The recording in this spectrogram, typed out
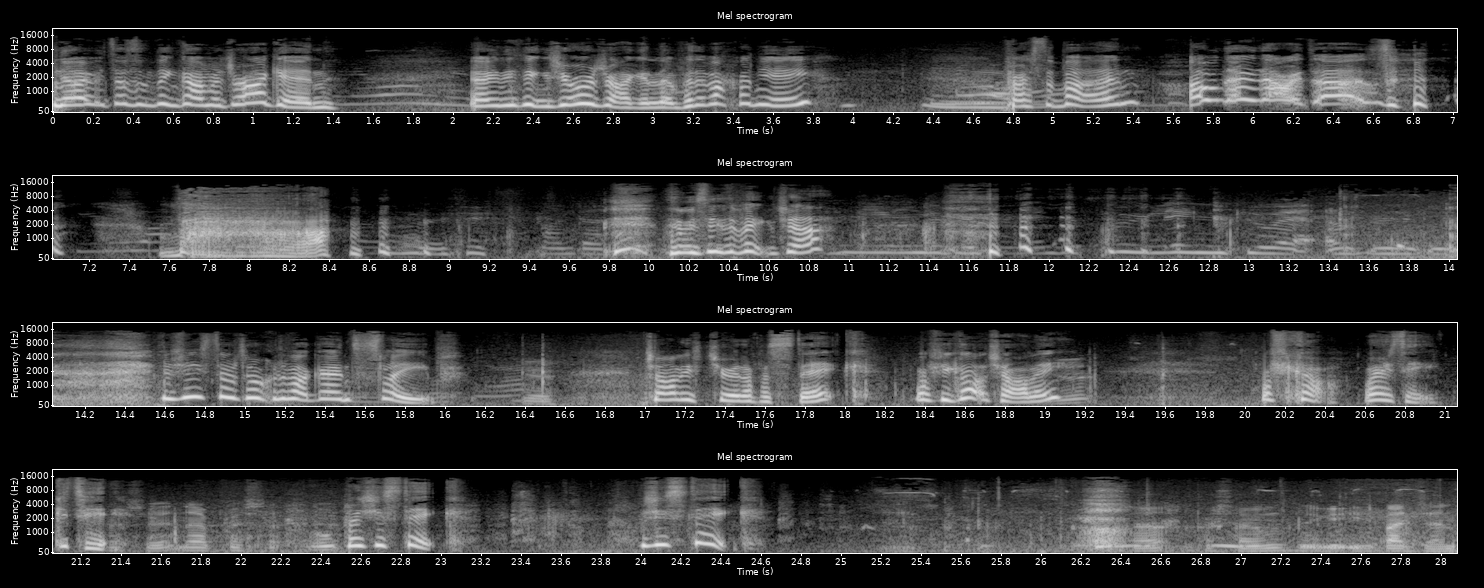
No, it doesn't think I'm a dragon. It only thinks you're a dragon. Look, put it back on you. Press the button. Oh no, now it does. Rah. Let me see the picture. Is she still talking about going to sleep? Yeah. Charlie's chewing up a stick. What have you got, Charlie? Yeah. What have you got? Where is it? Get it. It. Now press that. Oh, Where's your stick? Where's your stick? press. Press home. You get your badge then.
